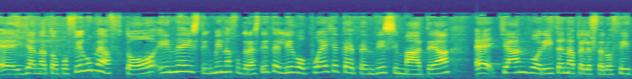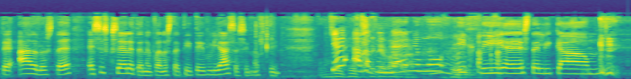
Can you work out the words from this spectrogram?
ε, για να το αποφύγουμε αυτό, είναι η στιγμή να φουγκραστείτε λίγο που έχετε επενδύσει μάταια ε, και αν μπορείτε να απελευθερωθείτε. Άλλωστε, εσείς ξέρετε να επαναστατείτε, η δουλειά σας είναι αυτή. και αγαπημένοι μου, ηχθείες τελικά.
